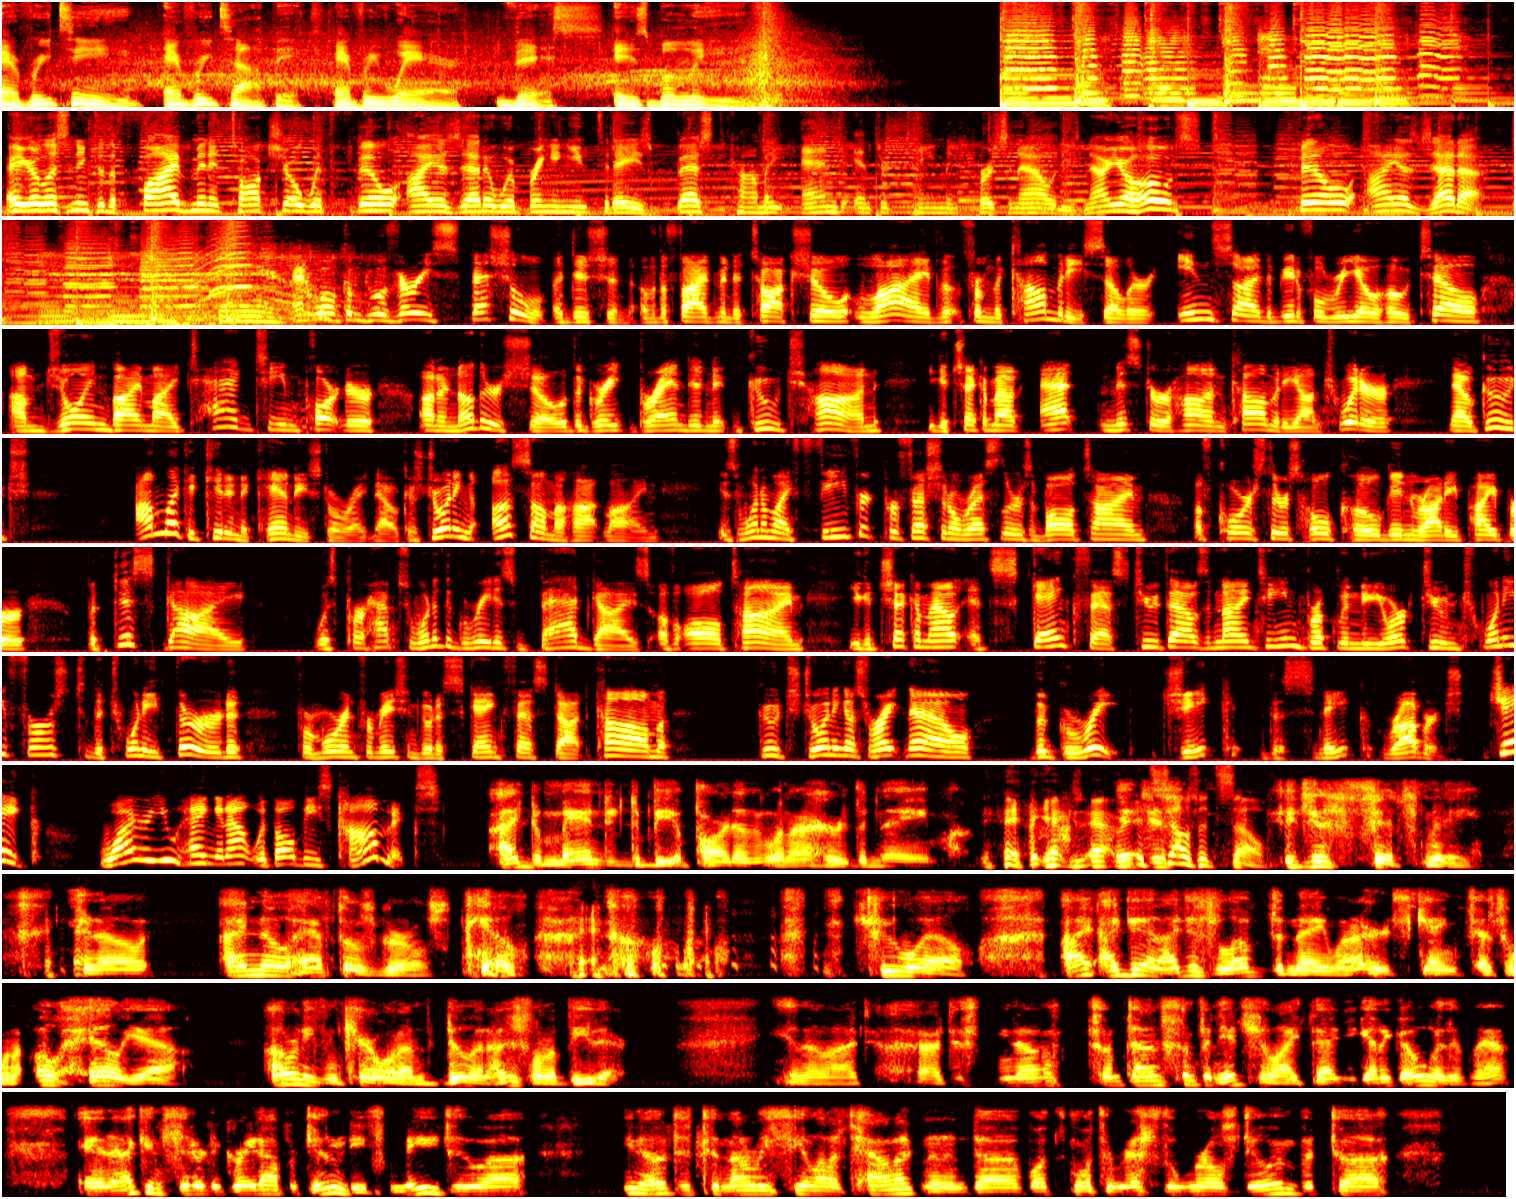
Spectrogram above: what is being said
Every team, every topic, everywhere. This is Bleav. Hey, you're listening to the five minute talk show with Phil Iazetta. We're bringing you today's best comedy and entertainment personalities. Now, your host, Phil Iazetta. And welcome to a very special edition of the Five Minute Talk Show live from the Comedy Cellar inside the beautiful Rio Hotel. I'm joined by my tag team partner on another show, the great Brandon Gooch Hahn. You can check him out at Mr. Hahn Comedy on Twitter. Now, Gooch, I'm like a kid in a candy store right now because joining us on the hotline is one of my favorite professional wrestlers of all time. Of course, there's Hulk Hogan, Roddy Piper. But this guy was perhaps one of the greatest bad guys of all time. You can check him out at Skankfest 2019, Brooklyn, New York, June 21st to the 23rd. For more information, go to skankfest.com. Gooch joining us right now, the great Jake the Snake Roberts. Jake, why are you hanging out with all these comics? I demanded to be a part of it when I heard the name. yeah, it, it just- sells itself. It just fits me. You know, I know half those girls, you know, too well. I, I did. I just loved the name. When I heard Skankfest, I went, oh, hell yeah. I don't even care what I'm doing. I just want to be there. You know, I, I just, you know, sometimes something hits you like that. You got to go with it, man. And I consider it a great opportunity for me to, uh, you know, to, to not only see a lot of talent and uh, what what the rest of the world's doing, but uh,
